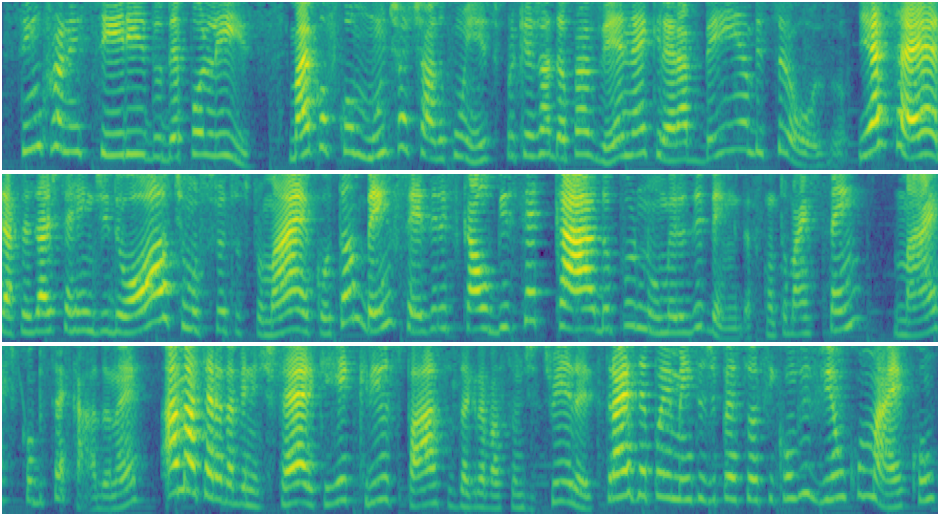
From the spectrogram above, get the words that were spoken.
Synchronicity do The Police. Michael ficou muito chateado com isso, porque já deu pra ver, né, que ele era bem ambicioso. E essa era, apesar de ter rendido ótimos frutos pro Michael, também fez ele ficar obcecado por números e vendas. Quanto mais tem, mais ficou obcecado, né? A matéria da Vanity Fair, que recria os passos da gravação de Thriller, traz depoimentos de pessoas que conviviam com Michael,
